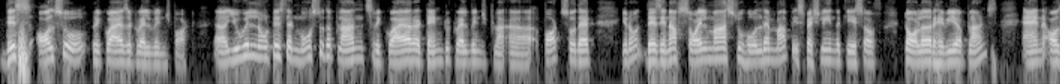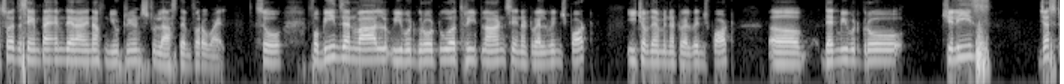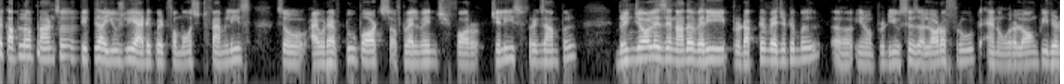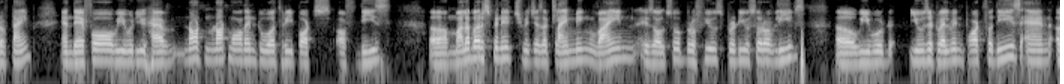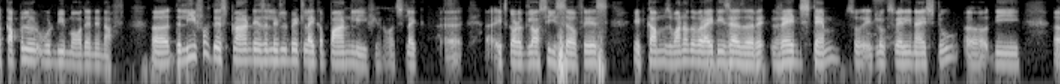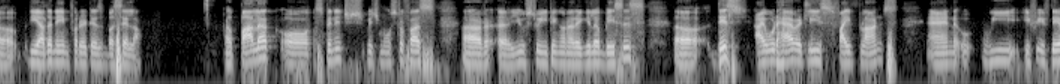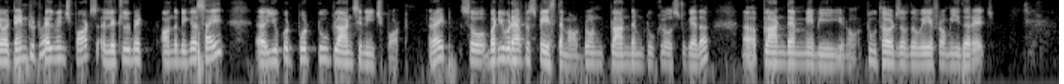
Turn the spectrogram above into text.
This also requires a 12 inch pot. Uh, you will notice that most of the plants require a 10 to 12 inch uh, pot so that you know there's enough soil mass to hold them up especially in the case of taller heavier plants and also at the same time there are enough nutrients to last them for a while so for beans and val, we would grow two or three plants in a 12 inch pot, each of them in a 12 inch pot. Uh, then we would grow chilies. Just a couple of plants of chilies are usually adequate for most families. So I would have two pots of 12 inch for chilies, for example. Brinjal is another very productive vegetable, uh, you know, produces a lot of fruit and over a long period of time. And therefore we would you have not, not more than two or three pots of these. Uh, Malabar spinach, which is a climbing vine, is also a profuse producer of leaves. Uh, we would use a 12 inch pot for these and a couple would be more than enough. Uh, the leaf of this plant is a little bit like a pan leaf, you know, it's like, it's got a glossy surface it comes, one of the varieties has a red stem, so it looks very nice too. Uh, the, uh, the other name for it is Basella. A palak or spinach, which most of us are uh, used to eating on a regular basis. Uh, this, I would have at least five plants and we if, if they were 10 to 12 inch pots a little bit on the bigger side uh, you could put two plants in each pot right? So but you would have to space them out. Don't plant them too close together. Uh, plant them maybe you know two thirds of the way from either edge.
